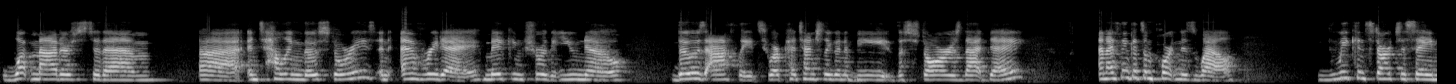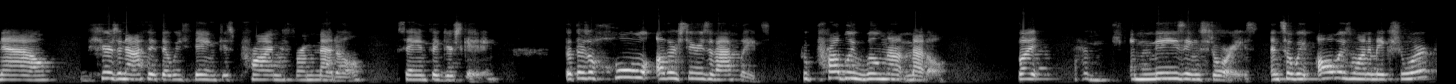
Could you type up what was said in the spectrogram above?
What matters to them? Uh, and telling those stories, and every day making sure that you know those athletes who are potentially going to be the stars that day. And I think it's important as well. We can start to say now, here's an athlete that we think is primed for a medal say in figure skating. But there's a whole other series of athletes who probably will not medal, but have amazing stories. And so we always want to make sure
